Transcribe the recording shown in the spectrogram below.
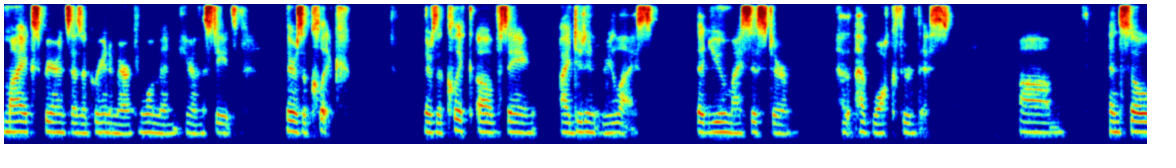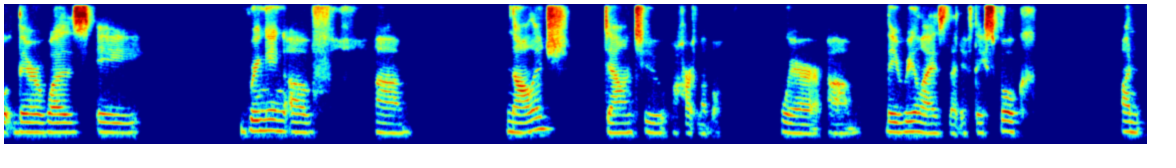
my experience as a Korean American woman here in the States, there's a click. There's a click of saying, I didn't realize that you, my sister, have walked through this. Um, and so there was a bringing of um, knowledge down to a heart level where um, they realized that if they spoke on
